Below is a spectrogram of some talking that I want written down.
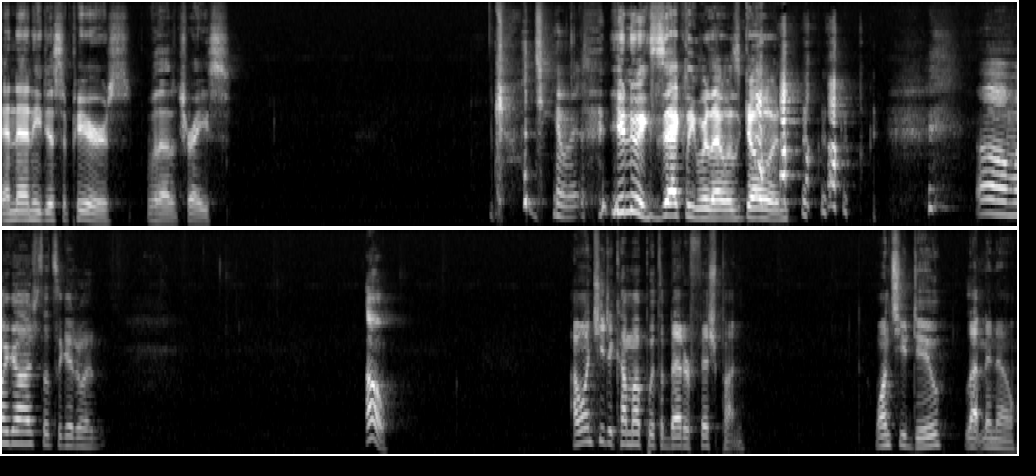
And then he disappears without a trace. God damn it. You knew exactly where that was going. Oh my gosh, that's a good one. Oh. I want you to come up with a better fish pun. Once you do, let me know.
